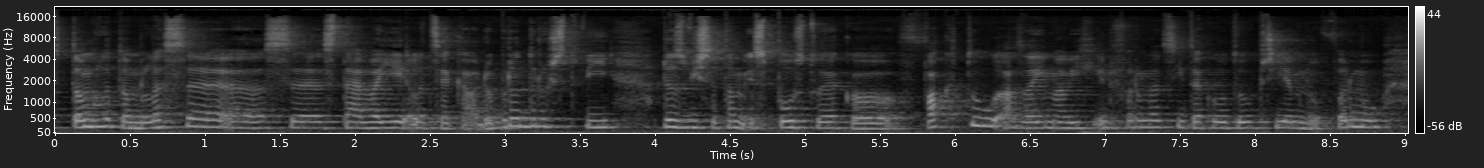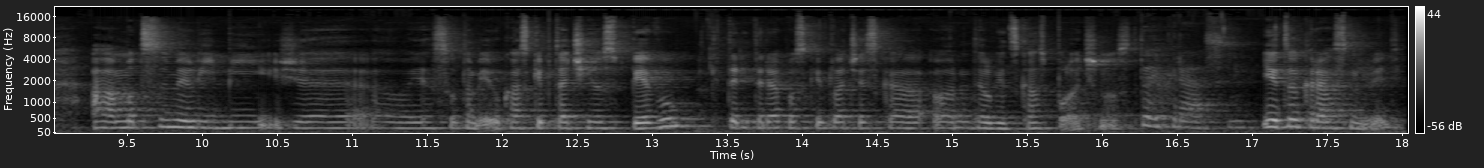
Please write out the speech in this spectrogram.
v tomhletom lese eh, se stávají lecjaká dobrodružství, dozvíš se tam i spoustu jako faktů a zajímavých informací takovou tou příjemnou formou a moc se mi líbí, že eh, jsou tam i ukázky ptačího zpěvu, který teda poskytla Česká ornitologická společnost. To je krásný. Je to krásný, viď?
